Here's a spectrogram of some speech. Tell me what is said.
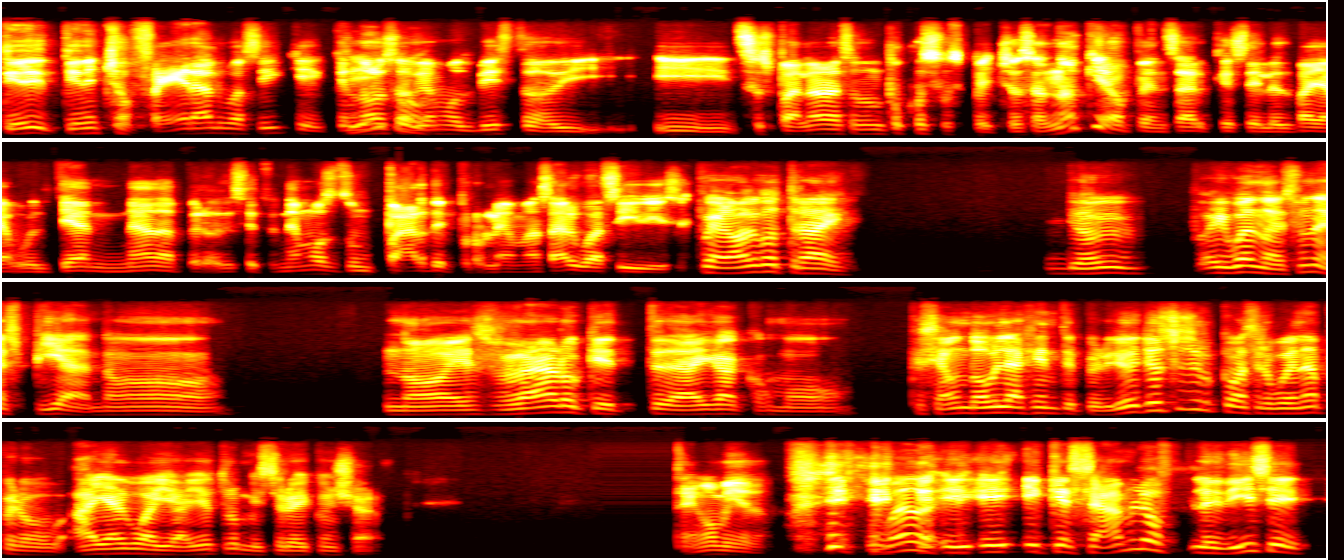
tiene, tiene chofer, algo así, que, que no los habíamos visto y, y, sus palabras son un poco sospechosas. No quiero pensar que se les vaya a voltear ni nada, pero dice, tenemos un par de problemas, algo así dice. Pero algo trae. Yo, y bueno, es una espía, no, no es raro que traiga como, que sea un doble agente, pero yo, yo estoy seguro que va a ser buena, pero hay algo ahí, hay otro misterio ahí con Sharon. Tengo miedo. Y bueno, y, y, que Sam lo, le dice,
